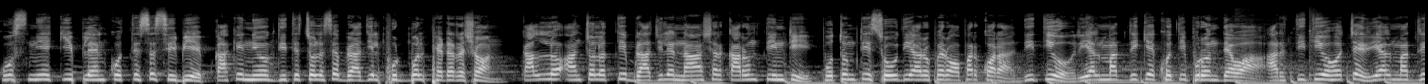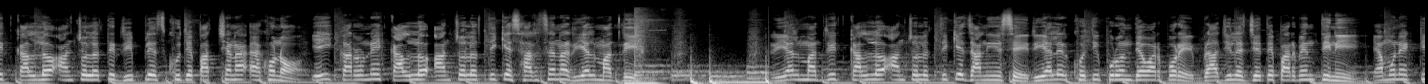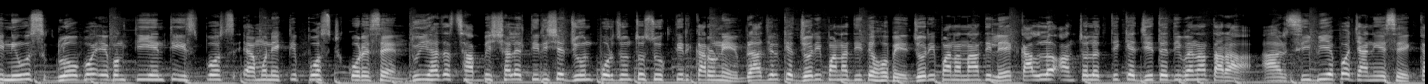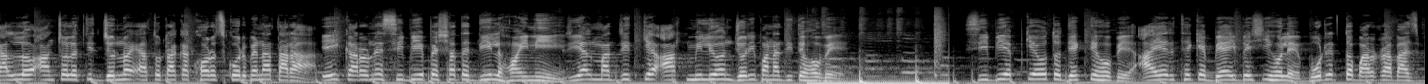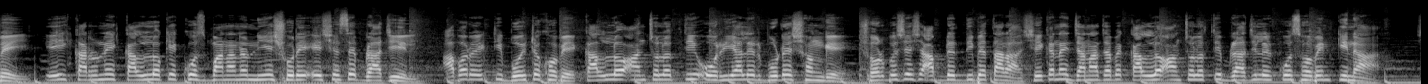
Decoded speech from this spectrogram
Coach নিয়ে কি plan করতেছে সিবিএফ? কাকে নিয়োগ দিতে চলেছে Brazil football federation? Carlo Ancelotti ব্রাজিলে না আসার কারণ তিনটি। প্রথমটি সৌদি আরবের অফার করা, দ্বিতীয় রিয়াল মাদ্রিদকে ক্ষতিপূরণ দেওয়া, আর তৃতীয় হচ্ছে রিয়াল মাদ্রিদ কাল্লো আঞ্চলত্তির রিপ্লেস খুঁজে পাচ্ছে না এখনও এই কারণে কাল্লো আঞ্চলত্তিকে ছাড়ছে না Real Madrid. Real Madrid Carlo আঞ্চলত্তিকে জানিয়েছে, রিয়ালের ক্ষতিপূরণ দেওয়ার পরে ব্রাজিলে যেতে পারবেন তিনি। এমন একটি নিউজ গ্লোবো এবং টিএনটি স্পোর্টস এমন একটি পোস্ট করেছেন। দুই সালে তিরিশে জুন পর্যন্ত চুক্তির কারণে ব্রাজিলকে জরিপানা দিতে হবে। জরিপানা না দিলে কাল্লো আঞ্চলত্তিকে যেতে দিবে না তারা। আর সিবিএফও জানিয়েছে, কাল্লো আঞ্চলত্তির জন্য এত টাকা খরচ করবে না তারা। এই কারণে সিবিএফ এর সাথে ডিল হয়নি। রিয়াল মাদ্রিদকে আট মিলিয়ন জরিপানা দিতে হবে। সিবিএফকেও তো দেখতে হবে, আয়ের থেকে ব্যয় বেশি হলে বোর্ডের তো বারোটা বাজবেই। এই কারণে কাল্লোকে কোচ বানানো নিয়ে সরে এসেছে ব্রাজিল। আবারও একটি বৈঠক হবে কাল্লো, আঞ্চলত্তি ও রিয়ালের বোর্ডের সঙ্গে। সর্বশেষ আপডেট দিবে তারা, সেখানে জানা যাবে কাল্লো, আঞ্চলত্তি ব্রাজিলের কোচ হবেন কিনা।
